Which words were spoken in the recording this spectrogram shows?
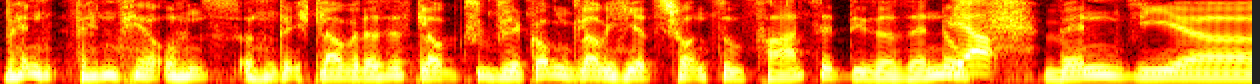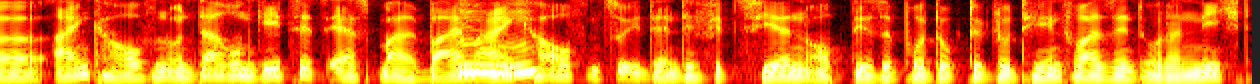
wenn, wenn wir uns, und ich glaube, das ist, glaube wir kommen, glaube ich, jetzt schon zum Fazit dieser Sendung, ja. wenn wir einkaufen, und darum geht's jetzt erstmal beim mhm. Einkaufen zu identifizieren, ob diese Produkte glutenfrei sind oder nicht.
